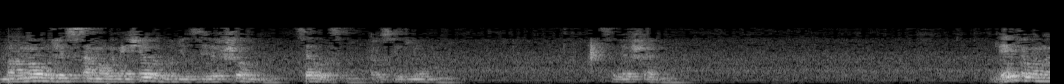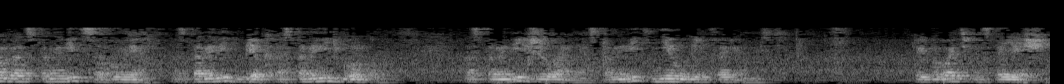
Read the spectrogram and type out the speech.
но оно уже с самого начала будет завершенным, целостным, просветленным, совершенным. Для этого надо остановиться в уме, остановить бег, остановить гонку, остановить желание, остановить неудовлетворенность, пребывать в настоящем.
